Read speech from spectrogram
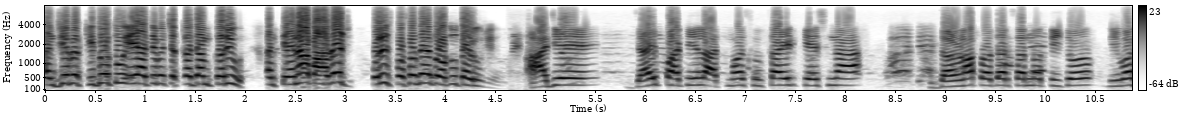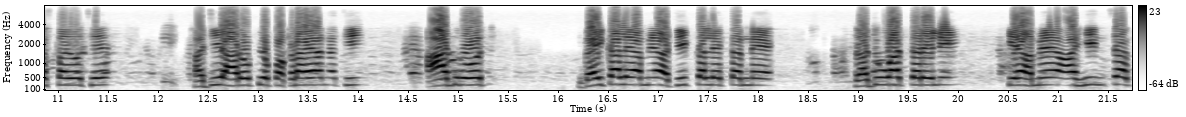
અને જે મેં કીધું હતું એ આજે મેં ચક્કાજામ કર્યું. અને તેના બાદ જ પોલીસ પ્રશાસન દોડતું થયું છે. આજે જય પાટીલ આત્મ સુસાઇડ કેસના ધરણા પ્રદર્શનનો ત્રીજો દિવસ થયો છે. હજી આરોપીઓ પકડાયા નથી. આજ રોજ ગઈકાલે અમે અધિક કલેક્ટરને રજૂઆત કરેલી. કે અમે અહિંસક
